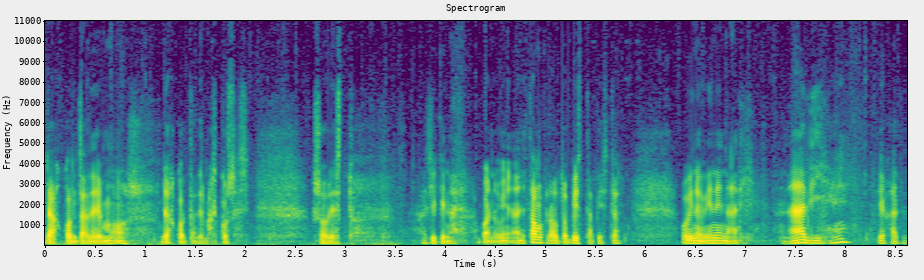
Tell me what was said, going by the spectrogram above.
ya os contaremos, ya os contaré más cosas sobre esto. Así que nada, bueno, estamos por la autopista, pistón. Hoy no viene nadie, nadie, ¿eh? fíjate.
